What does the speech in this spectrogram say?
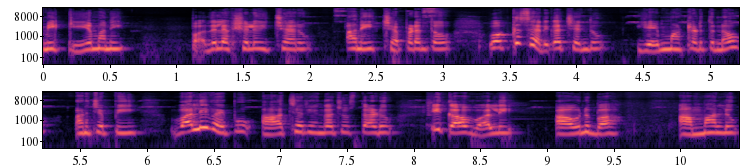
మీకేమని పది లక్షలు ఇచ్చారు అని చెప్పడంతో ఒక్కసారిగా చందు ఏం మాట్లాడుతున్నావు? అని చెప్పి వల్లి వైపు ఆశ్చర్యంగా చూస్తాడు. ఇక వల్లి అవును బా అమ్మాలు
